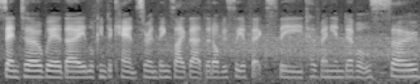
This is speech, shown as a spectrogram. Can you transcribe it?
centre where they look into cancer and things like that that obviously affects the Tasmanian devils. So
